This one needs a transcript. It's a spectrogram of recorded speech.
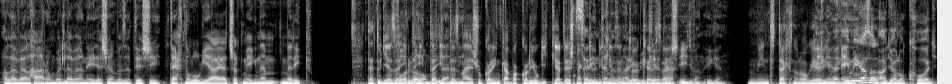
a level 3 vagy level 4-es önvezetési technológiája, csak még nem merik tehát ugye ez, itt, itt, itt ez már sokkal inkább akkor jogi kérdésnek Szerintem tűnik ez már jogi kezdve, kérdés, így van, igen. Mint technológiai. Igen, igen. Én még azon agyalok, hogy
